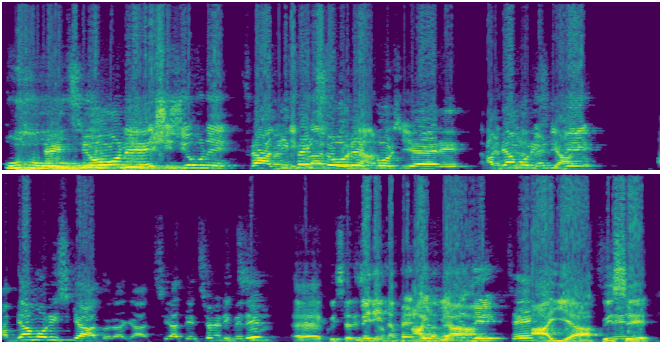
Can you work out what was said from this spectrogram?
Uh, Attenzione. Decisione fra il difensore e il portiere. Abbiamo rischiato. Abbiamo rischiato, ragazzi. Attenzione, rivedete. Eh, qui si è Vedi, rischiato. la Aia. Sì. aia, qui Sì. se...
